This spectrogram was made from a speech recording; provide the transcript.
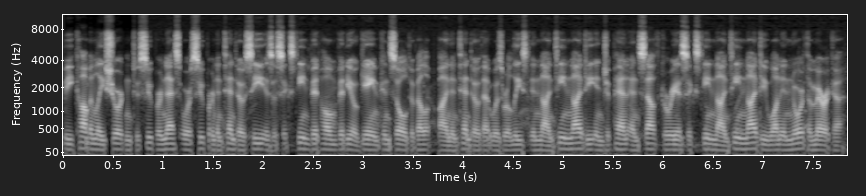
B commonly shortened to Super NES or Super Nintendo C is a 16-bit home video game console developed by Nintendo that was released in 1990 in Japan and South Korea 16 1991 in North America,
